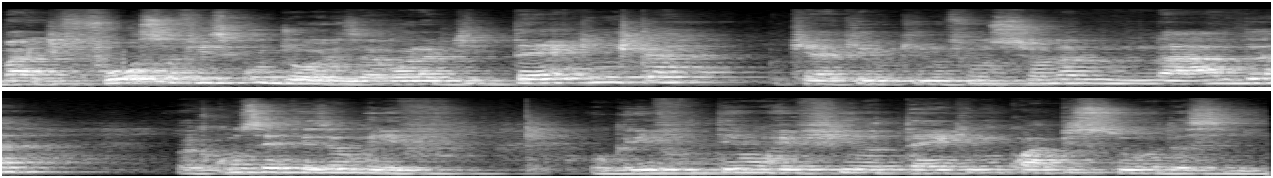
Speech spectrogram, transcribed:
Mas de força física o Jones, agora de técnica, que é aquilo que não funciona nada, com certeza é o grifo. O grifo tem um refino técnico absurdo, assim.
